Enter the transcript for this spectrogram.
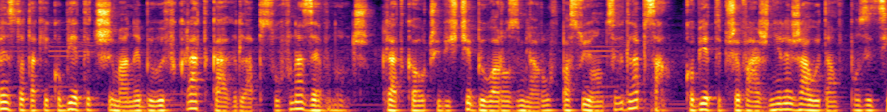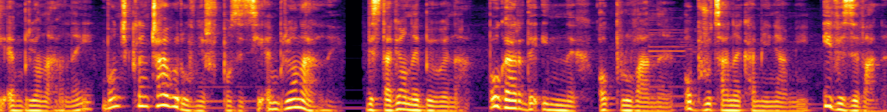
Często takie kobiety trzymane były w klatkach dla psów na zewnątrz. Klatka oczywiście była rozmiarów pasujących dla psa. Kobiety przeważnie leżały tam w pozycji embrionalnej, bądź klęczały również w pozycji embrionalnej. Wystawione były na pogardę innych, opluwane, obrzucane kamieniami i wyzywane.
